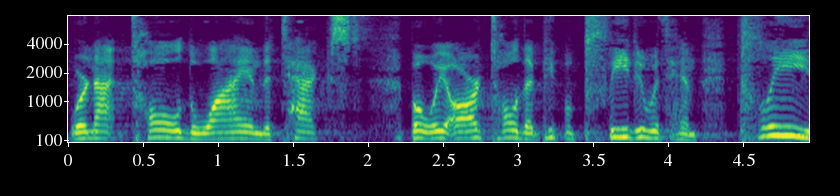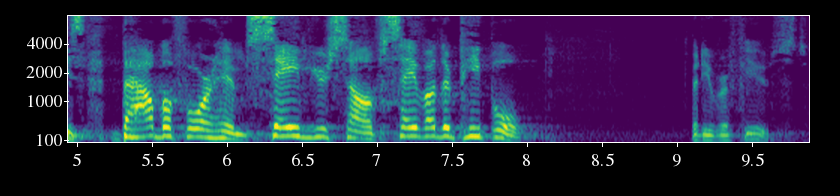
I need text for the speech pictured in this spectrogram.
We're not told why in the text. But we are told that people pleaded with him, please bow before him, save yourself, save other people. But he refused.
